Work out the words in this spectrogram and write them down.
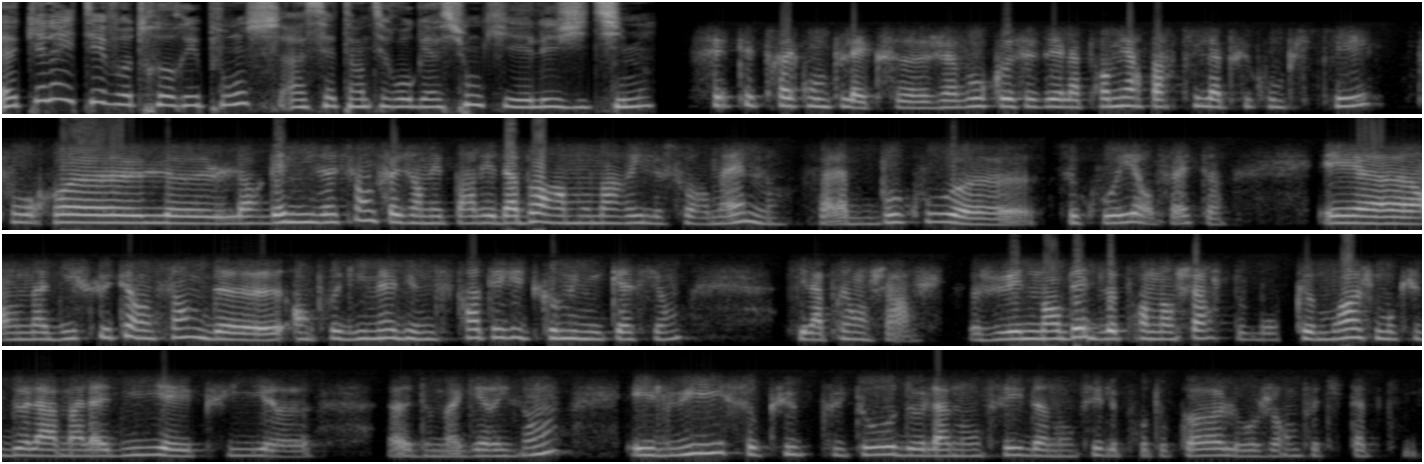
Euh, quelle a été votre réponse à cette interrogation qui est légitime? C'était très complexe. J'avoue que c'était la première partie la plus compliquée. Pour euh, l'organisation, en fait, j'en ai parlé d'abord à mon mari le soir même. Ça l'a beaucoup euh, secoué, en fait. Et euh, on a discuté ensemble, entre guillemets, d'une stratégie de communication qu'il a pris en charge. Je lui ai demandé de le prendre en charge pour que moi, je m'occupe de la maladie et puis de ma guérison. Et lui s'occupe plutôt de l'annoncer, d'annoncer les protocoles aux gens petit à petit.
